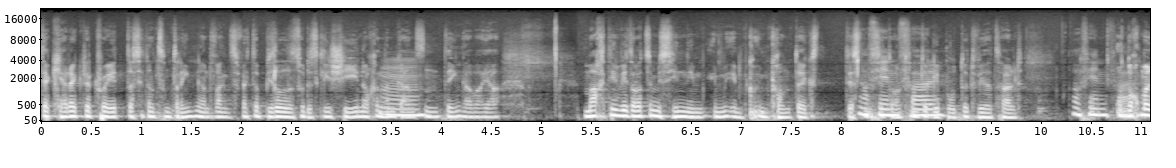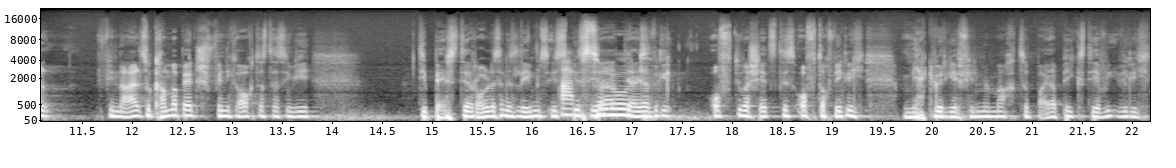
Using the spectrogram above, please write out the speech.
der Character Trait, dass sie dann zum Trinken anfangen, das ist vielleicht ein bisschen so das Klischee noch in dem mhm. ganzen Ding, aber ja. macht irgendwie trotzdem Sinn im, im, im, im Kontext dessen, was dort Fall. untergebotet wird. Halt. Auf jeden Fall. Und nochmal, final, so Cumberbatch finde ich auch, dass das irgendwie die beste Rolle seines Lebens ist Absolut. bisher, der ja wirklich oft überschätzt ist, oft auch wirklich merkwürdige Filme macht, so Biopics, die wirklich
